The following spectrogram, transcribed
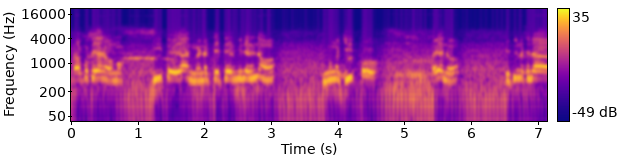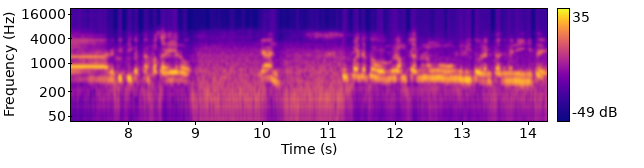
Tapos ayan oh, dito ayan, may nagte-terminal na oh. Yung mga jeep oh. Ayan oh. Dito na sila nagpipick up ng pasahero. Yan. Itong part na to, wala masyadong nanguhuli rito, wala masyadong naninita eh.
